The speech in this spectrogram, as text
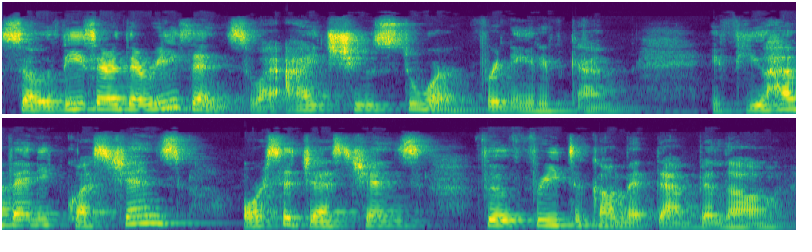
So these are the reasons why I choose to work for Native Camp. If you have any questions or suggestions, feel free to comment down below.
